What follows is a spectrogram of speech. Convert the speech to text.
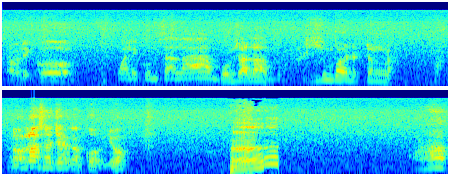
Assalamualaikum. Waalaikumsalam. Waalaikumsalam. Rimba datang lah. Allah sajar ke kau, yo. Arab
